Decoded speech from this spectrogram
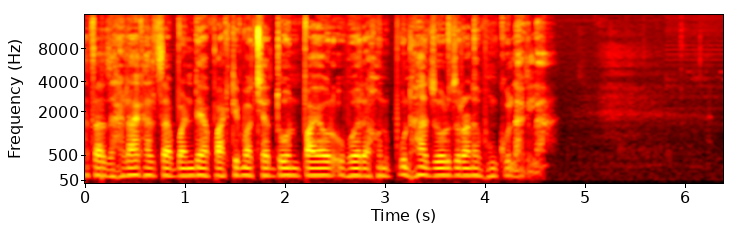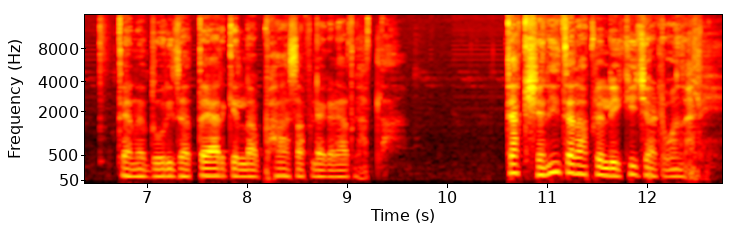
आता झाडाखालचा बंड्या पाठीमागच्या दोन पायावर उभं राहून पुन्हा जोरजोरानं भुंकू लागला. त्यानं दोरीचा तयार केलेला फास आपल्या गळ्यात घातला. त्या क्षणी त्याला आपल्या लेकीची आठवण झाली.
